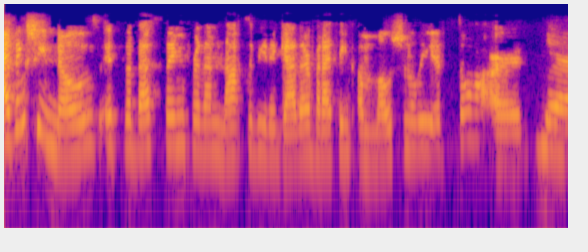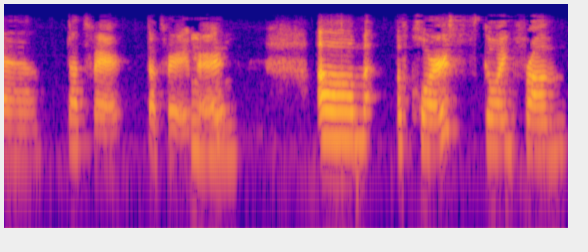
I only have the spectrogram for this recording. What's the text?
I think she knows it's the best thing for them not to be together, but I think emotionally it's so hard. Yeah. That's fair. That's very fair. Mm-hmm. Um, of course, going from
